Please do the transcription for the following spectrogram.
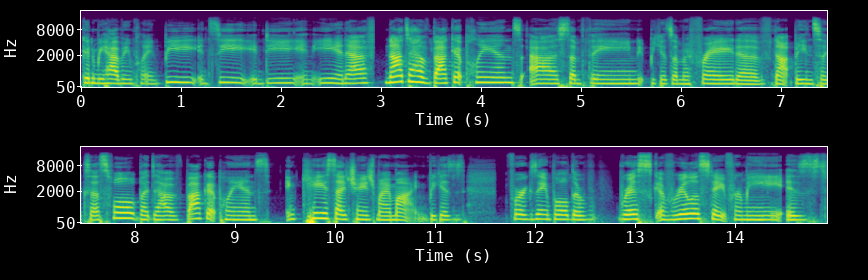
going to be having plan B and C and D and E and F. Not to have backup plans as something because I'm afraid of not being successful, but to have backup plans in case I change my mind. Because, for example, the risk of real estate for me is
